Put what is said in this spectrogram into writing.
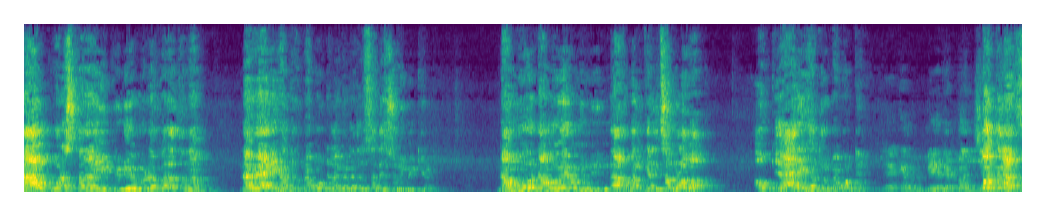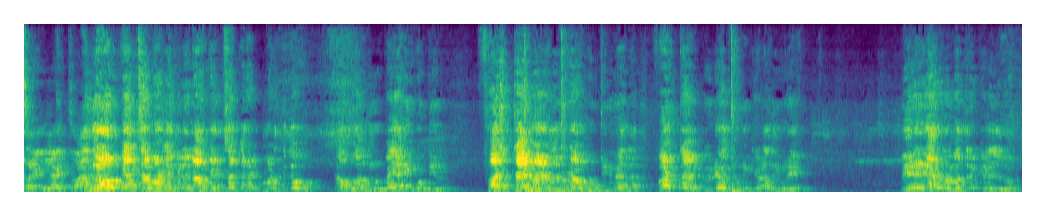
ನಾಲ್ಕು ವರ್ಷ ತನ ಈ ಪಿಡಿಯೋ ಮೇಡಮ್ ಬರತನ. ನಾವು ಯಾರಿಗೆ ಹತ್ತು ರೂಪಾಯಿ ಕೊಟ್ಟಿಲ್ಲ ಬೇಕಾದ್ರೆ ಸದಸ್ಯರಿಗೆ ಬಿ ಕೇಳಿ. ನಮ್ಮ ನಾವು ಏನು ನಾರ್ಮಲ್ ಕೆಲಸಗಳವ. ಅವಕ್ಕೆ ಯಾರಿಗೆ ಹತ್ತು ರೂಪಾಯಿ ಕೊಟ್ಟಿಲ್ಲ. ಯಾಕಂದ್ರೆ ಬೇರೆ ಪಂಚಾಯತ್ ಕೆಲಸ ಅಂದ್ರೆ ಅವ್ರು ಕೆಲಸ ಮಾಡ್ಲಿಕ್ಕಿಲ್ಲ ನಾವು ಕೆಲಸ ಕರೆಕ್ಟ್ ಮಾಡ್ತಿದ್ದೆವು ನಾವು ಒಂದು ರೂಪಾಯಿ ಯಾರಿಗೆ ಕೊಟ್ಟಿಲ್ಲ. ಫಸ್ಟ್ ಟೈಮ್ ಮಾಡಿದ್ರು ನಾವು ಹುಟ್ಟಿನ ಮೇಲೆ ಫಸ್ಟ್ ಟೈಮ್ ವಿಡಿಯೋ ದುಡ್ಡು ಕೇಳೋದು ಇವರೇ. ಬೇರೆ ಯಾರು ಮಾತ್ರ ಹತ್ರ ಕೇಳಿಲ್ಲ ನಾವು.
